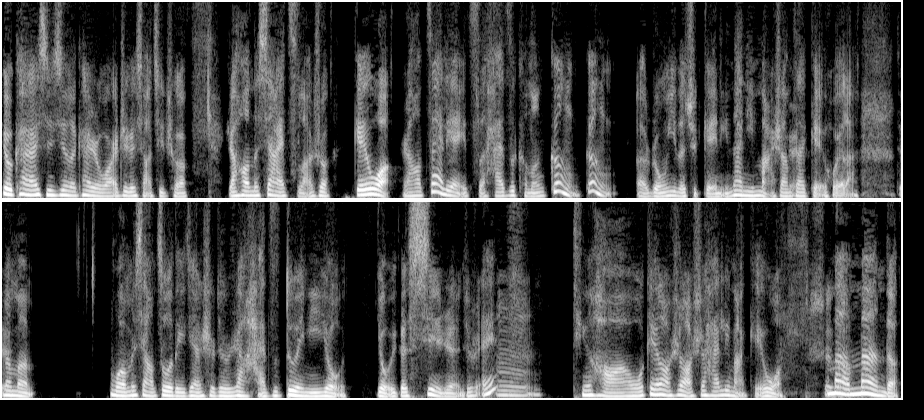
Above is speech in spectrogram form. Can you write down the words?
又开开心心的开始玩这个小汽车，然后呢，下一次老师说给我，然后再练一次，孩子可能更更呃容易的去给你，那你马上再给回来。那么我们想做的一件事就是让孩子对你有有一个信任，就是哎，嗯，挺好啊，我给老师，老师还立马给我，是。慢。慢的，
